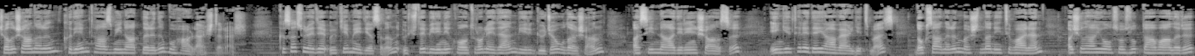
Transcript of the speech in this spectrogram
çalışanların kıdem tazminatlarını buharlaştırır. Kısa sürede ülke medyasının üçte birini kontrol eden bir güce ulaşan Asil Nadir'in şansı İngiltere'de yaver gitmez, 90'ların başından itibaren açılan yolsuzluk davaları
